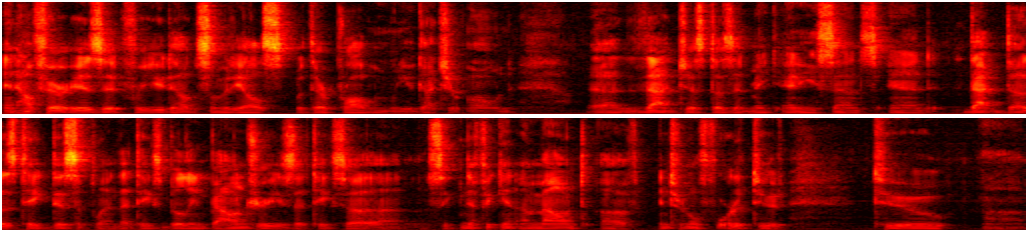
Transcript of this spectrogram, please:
And how fair is it for you to help somebody else with their problem when you got your own? Uh, that just doesn't make any sense. And that does take discipline. That takes building boundaries. That takes a significant amount of internal fortitude to, um,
